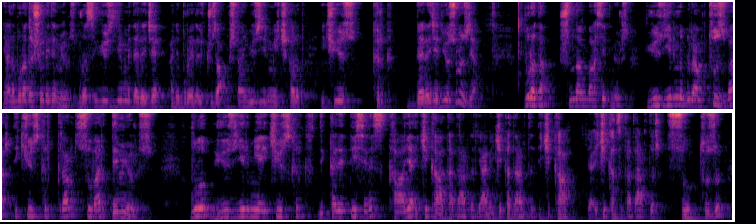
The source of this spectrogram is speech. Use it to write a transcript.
Yani burada şöyle demiyoruz. Burası 120 derece. Hani buraya da 360'tan 120'yi çıkarıp 240 derece diyorsunuz ya. Burada şundan bahsetmiyoruz. 120 gram tuz var, 240 gram su var demiyoruz. Bu 120'ye 240 dikkat ettiyseniz K'ya 2K kadardır. Yani 2 kadardır. 2K ya 2 katı kadardır su tuzun.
